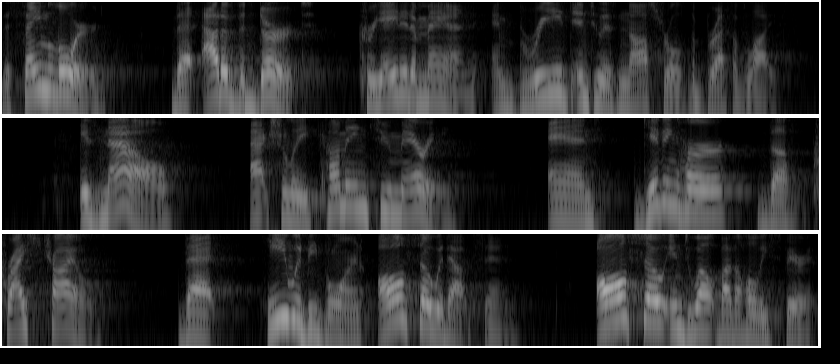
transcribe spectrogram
The same Lord that out of the dirt created a man and breathed into his nostrils the breath of life is now actually coming to Mary and giving her the Christ child that he would be born also without sin, also indwelt by the Holy Spirit,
